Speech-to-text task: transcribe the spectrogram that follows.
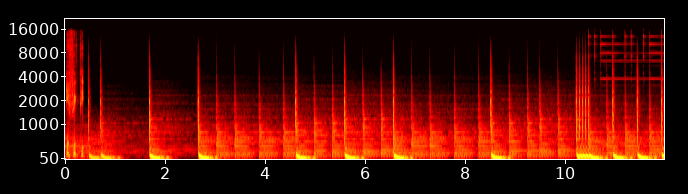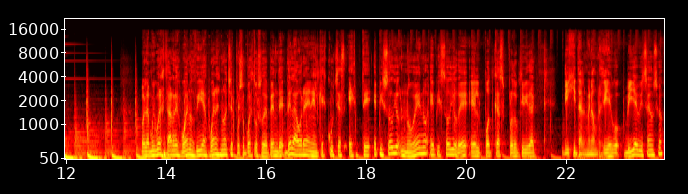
efectiva. Hola, muy buenas tardes, buenos días, buenas noches. Por supuesto, eso depende de la hora en el que escuchas este episodio, noveno episodio del podcast Productividad digital. Mi nombre es Diego Villavicencio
